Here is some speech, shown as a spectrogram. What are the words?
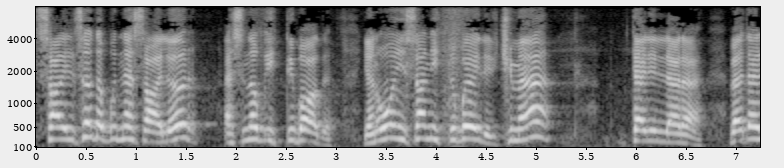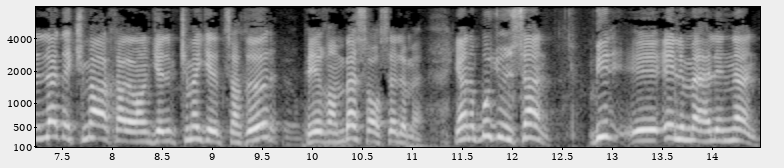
sayılsa da bu nə sayılır? Əslində bu ittibadır. Yəni, o insan ittiba edir. Kimə? Dəlillərə. Və dəlillər də kimə arxalanıb gedib, kimə gedib çatır? Peyğəmbər s.ə.və. Yəni, bugün sən bir e, elm əhlindən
